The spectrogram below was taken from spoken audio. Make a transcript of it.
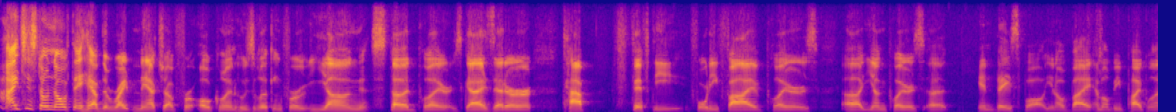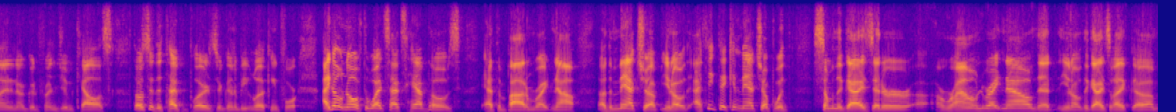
I just don't know if they have the right matchup for Oakland, who's looking for young stud players, guys that are top 50, 45 players uh, young players uh, in baseball, you know, by MLB Pipeline and our good friend Jim Callis. Those are the type of players they're going to be looking for. I don't know if the White Sox have those at the bottom right now. Uh, the matchup, you know, I think they can match up with some of the guys that are uh, around right now. That you know, the guys like. Um,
